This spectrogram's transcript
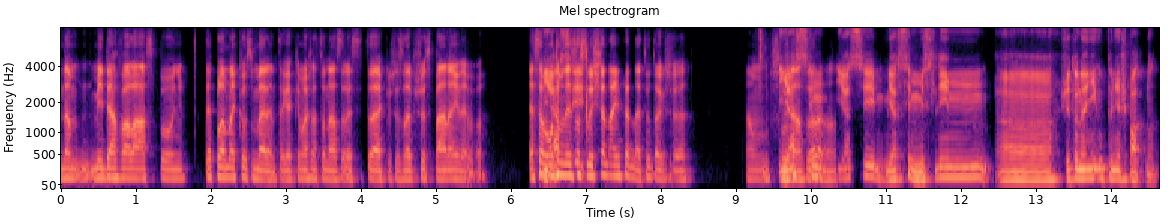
nám, mi dávala aspoň teplé mléko s merem, tak jaký máš na to názor, jestli to je jakože zlepšuje spánek nebo... Já jsem já o tom si... něco slyšel na internetu, takže mám svůj já názor. Si, no. já, si, já si myslím, uh, že to není úplně špatné.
